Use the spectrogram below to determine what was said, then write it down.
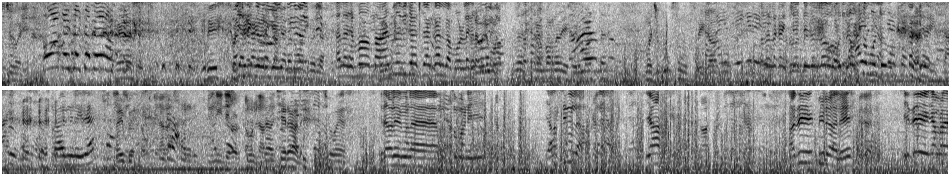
അച്ചുബായ്. ഇത് ഒറ്റടി കയറി കഴിഞ്ഞാൽ അത് മാത്രമല്ല. ഒരു മാസത്തെ ഞാൻ പറഞ്ഞതേ ഒരു മാസത്തെ മജബൂസും ഇതാണ് ഞങ്ങളെ മുത്തുമണി. യാസിനല്ല. യാസിൻ. അത് ബിലാൽ. ഇത് നമ്മളെ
